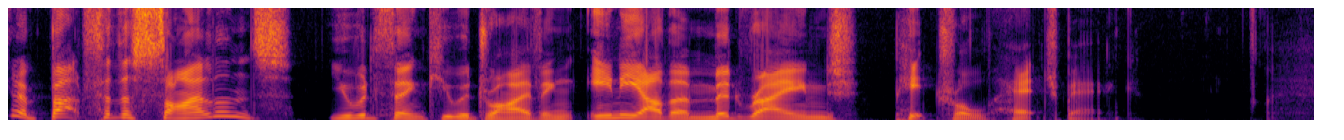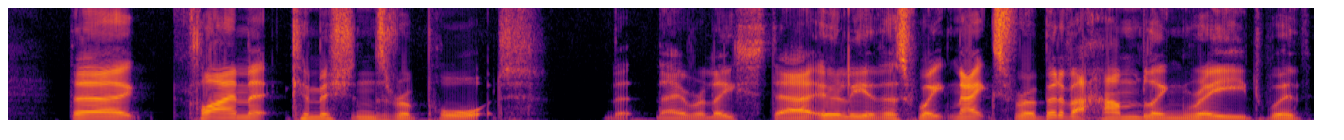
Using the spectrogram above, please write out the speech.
you know, but for the silence, you would think you were driving any other mid-range petrol hatchback. The Climate Commission's report that they released uh, earlier this week makes for a bit of a humbling read with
